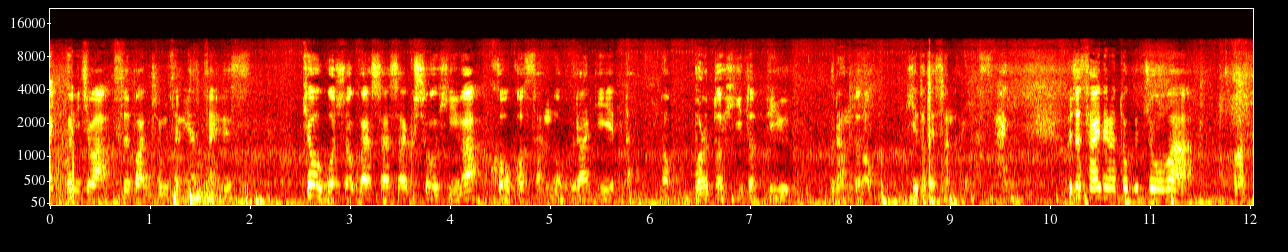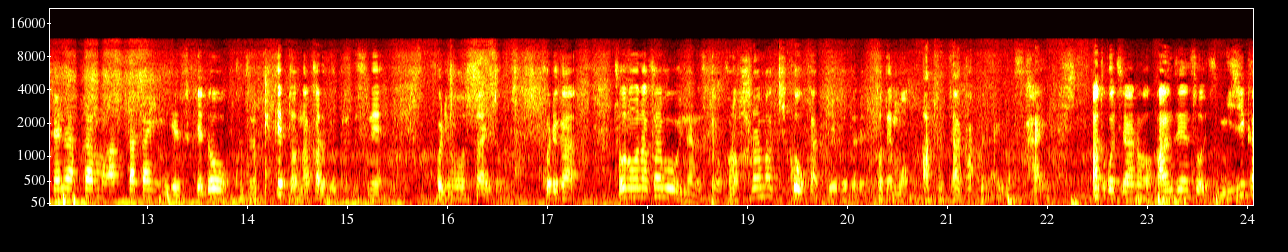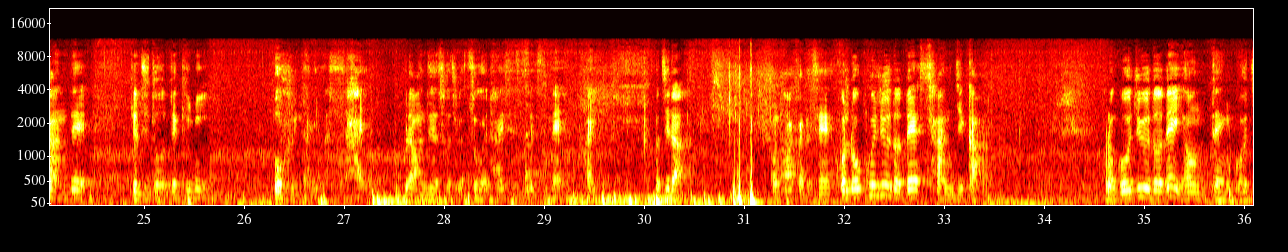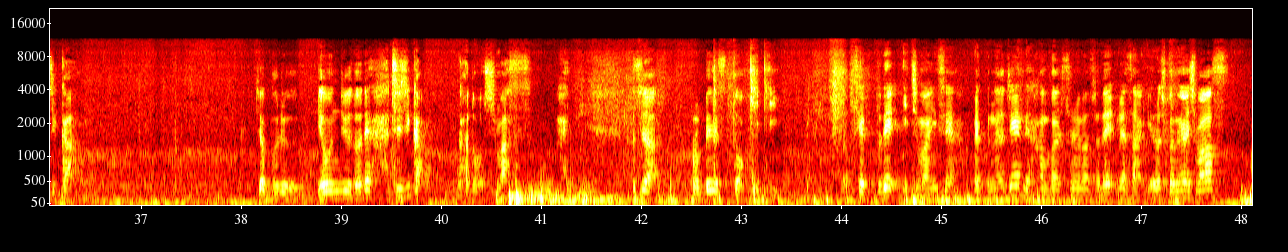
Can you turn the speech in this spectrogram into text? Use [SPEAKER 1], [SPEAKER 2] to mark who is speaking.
[SPEAKER 1] はい、こんにちは。スーパーの庶務店のやったいです。今日ご紹介させていただく商品は、コーコさんのグラディエーターのボルトヒートっていうブランドのヒートベストになります。はい。こちら最大の特徴は、この背中もあったかいんですけど、こちらポケットの中の部分ですね。これを押さえておくこれがちょうどお腹の部分になるんですけど、この腹巻き効果っていうことでとても暖かくなります。はい。あとこちらの安全装置、2時間で自動的にオフになります。はい。これ安全装置がすごい大切ですね。はい。こちら、この赤ですね。この60度で3時間。この50度で4.5時間。じゃあブルー40度で8時間稼働します。はい。こちら、このベースと機器、セットで1万2870円で販売しておりますので、皆さんよろしくお願いします。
